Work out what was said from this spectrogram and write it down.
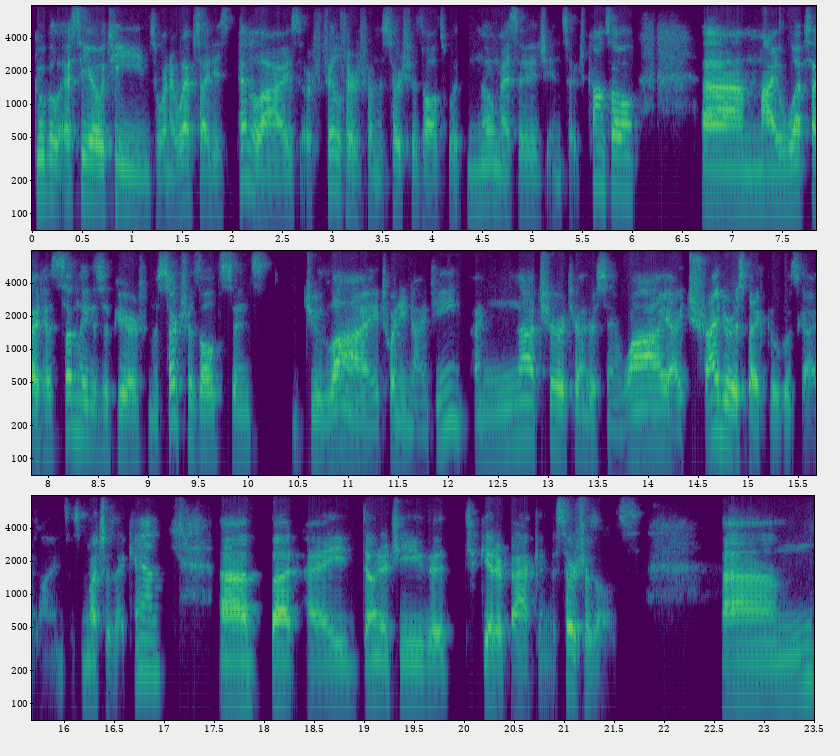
Google SEO teams when a website is penalized or filtered from the search results with no message in Search Console. Um, my website has suddenly disappeared from the search results since July 2019. I'm not sure to understand why. I try to respect Google's guidelines as much as I can, uh, but I don't achieve it to get it back in the search results. Um,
